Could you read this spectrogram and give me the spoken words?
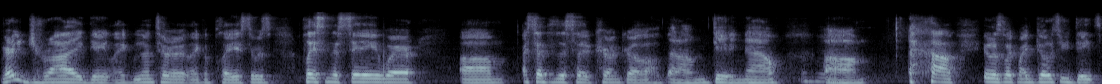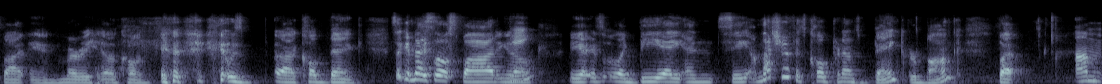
very dry date. Like we went to like a place. There was a place in the city where um, I said to this uh, current girl that I'm dating now. Mhm. Um, it was like my go-to date spot in Murray Hill called. it was uh, called Banc. It's like a nice little spot. You know. Banc? Yeah, it's like B A N C. I'm not sure if it's called pronounced bank or bonk, but Um,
